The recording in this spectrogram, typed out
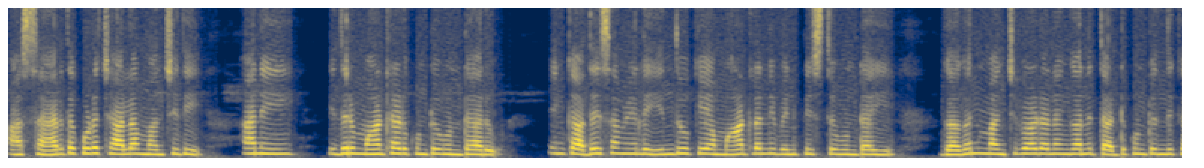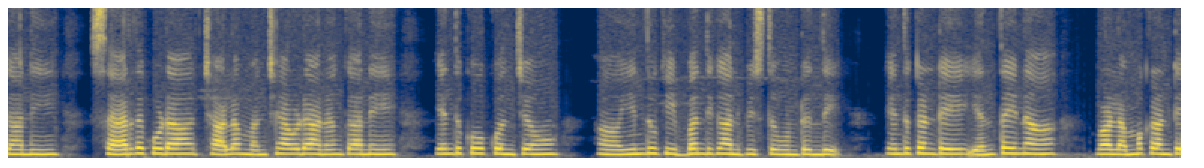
ఆ శారద కూడా చాలా మంచిది అని ఇద్దరు మాట్లాడుకుంటూ ఉంటారు. ఇంకా అదే సమయంలో ఇందుకే ఆ మాటలన్నీ వినిపిస్తూ ఉంటాయి. గగన్ మంచివాడు అనగానే తట్టుకుంటుంది కానీ శారద కూడా చాలా మంచి ఆవిడ అనగానే ఎందుకో కొంచెం ఎందుకు ఇబ్బందిగా అనిపిస్తూ ఉంటుంది. ఎందుకంటే ఎంతైనా వాళ్ళ అమ్మ కంటే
